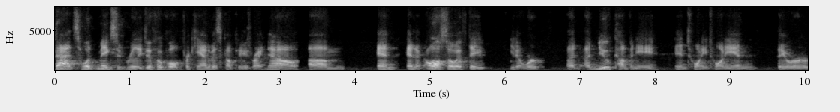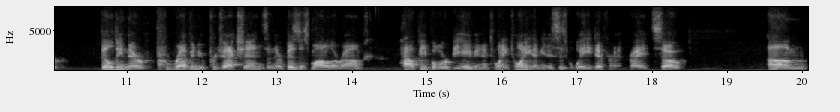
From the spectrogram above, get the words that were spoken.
that's what makes it really difficult for cannabis companies right now. Um, and and also if they, you know, were a, a new company in 2020 and they were building their revenue projections and their business model around how people were behaving in 2020 i mean this is way different right? So um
